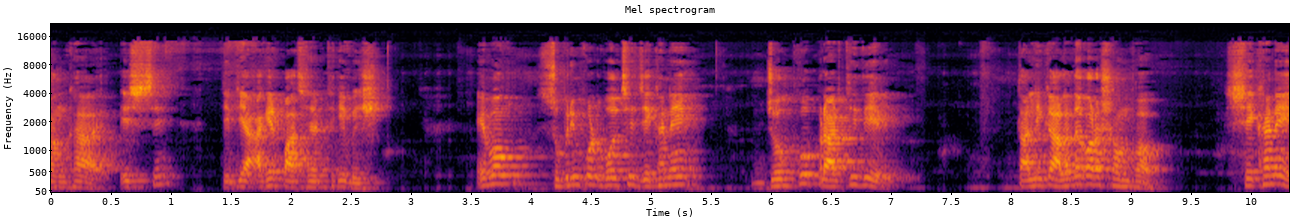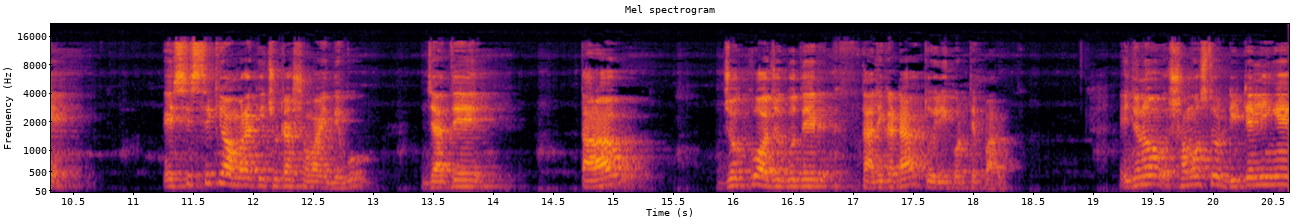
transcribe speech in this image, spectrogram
সংখ্যা এসছে, যেটি আগের পাঁচ হাজার থেকে বেশি। এবং সুপ্রিম কোর্ট বলছে যেখানে যোগ্য প্রার্থীদের তালিকা আলাদা করা সম্ভব, সেখানে এসএসসিকেও আমরা কিছুটা সময় দেব, যাতে তারাও যোগ্য অযোগ্যদের তালিকাটা তৈরি করতে পারুক। এই জন্য সমস্ত ডিটেলিংয়ে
